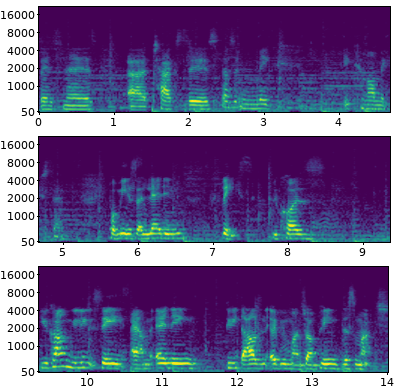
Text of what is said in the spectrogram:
business, uh, taxes? Does it make economic sense? For me, it's a learning phase because you can't really say I am earning 3000 every month, so I'm paying this much.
